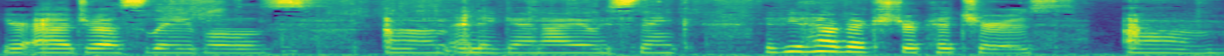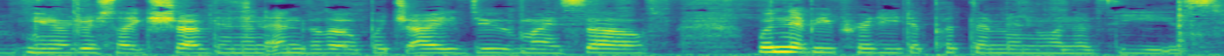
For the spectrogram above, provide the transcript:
your address labels? Um, and again, I always think if you have extra pictures, um, you know, just like shoved in an envelope, which I do myself, wouldn't it be pretty to put them in one of these?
